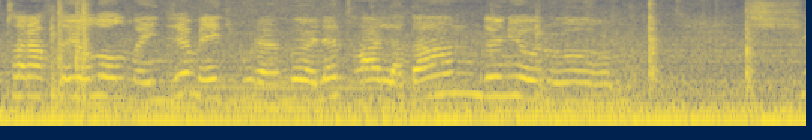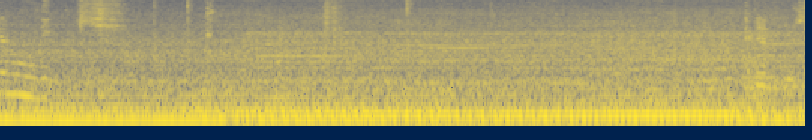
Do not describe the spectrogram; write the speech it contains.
Bu tarafta yol olmayınca mecburen böyle tarladan dönüyorum. Şimdi gidebiliriz.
